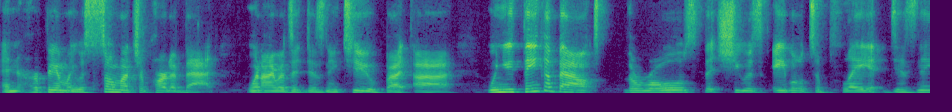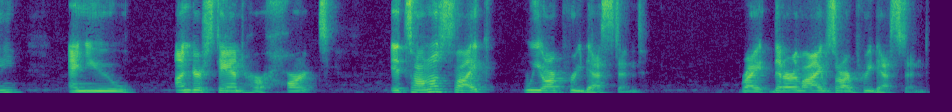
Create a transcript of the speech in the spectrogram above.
and her family was so much a part of that when I was at Disney too. But uh, when you think about the roles that she was able to play at Disney and you understand her heart, it's almost like we are predestined right? That our lives are predestined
